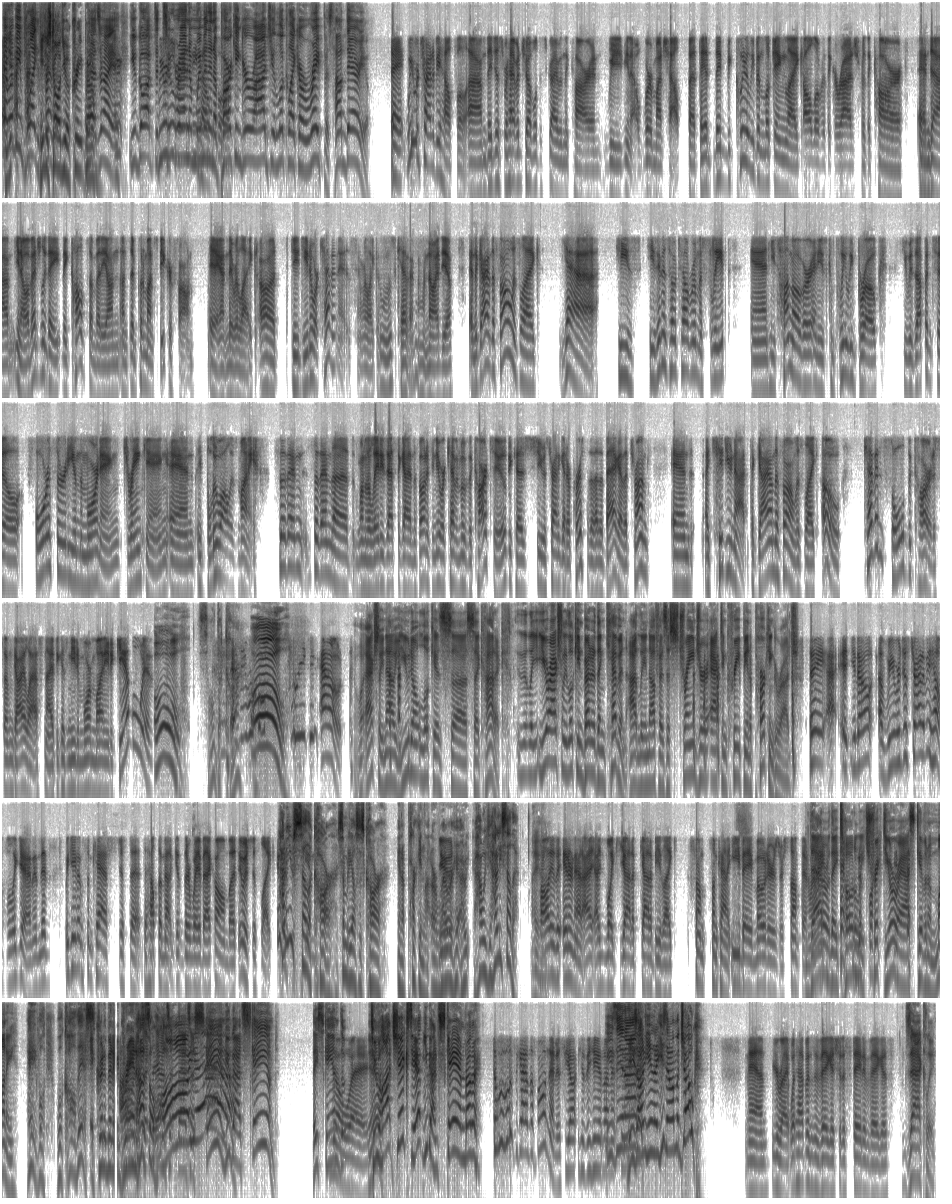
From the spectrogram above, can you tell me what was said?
yeah, we're being polite. And He just called you a creep, bro. That's right. You go up to we two trying to random be women in a parking garage. You look like a rapist. How dare you? Hey, we were trying to be helpful. Um, they just were having trouble describing the car, and we, you know, were much help. But they had they'd be, clearly been looking like all over the garage for the car, and um, you know, eventually they they called somebody on on and put them on speakerphone, and they were like, "Uh, do do you know where Kevin is?" And we're like, "Oh, who's Kevin? I have no idea." And the guy on the phone was like, "Yeah, he's he's in his hotel room asleep, and he's hungover, and he's completely broke." He was up until 4:30 in the morning drinking, and he blew all his money. So then, so then the one of the ladies asked the guy on the phone if he knew where Kevin moved the car to because she was trying to get her purse out of the bag out of the trunk. And I kid you not, the guy on the phone was like, "Oh, Kevin sold the car to some guy last night because he needed more money to gamble with." Oh, Sold the And car. they were oh. both freaking out. Well, actually, now you don't look as uh, psychotic. You're actually looking better than Kevin, oddly enough, as a stranger acting creepy in a parking garage. Hey, I, it, you know, uh, we were just trying to be helpful again, and then we gave them some cash just to to help them out get their way back home. But it was just like, How do you just sell a car, somebody else's car, in a parking lot, or Dude. wherever? How, how how do you sell that? I, uh, Probably the internet. I, I like you gotta gotta be like some some kind of eBay Motors or something. that right? or they totally No. tricked your ass giving them money. Hey, well, we'll call this. It could have been a oh, grand Oh, hustle. A, that's, oh a, that's yeah, a scam. You got scammed. They scammed no the. way. Yeah. two hot chicks. Yep, you got scammed, brother. So who was the guy on the phone then? Is he on, is he in on He's in on He's on. you know, He's on the joke. Man, you're right. What happens in Vegas should have stayed in Vegas. Exactly.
